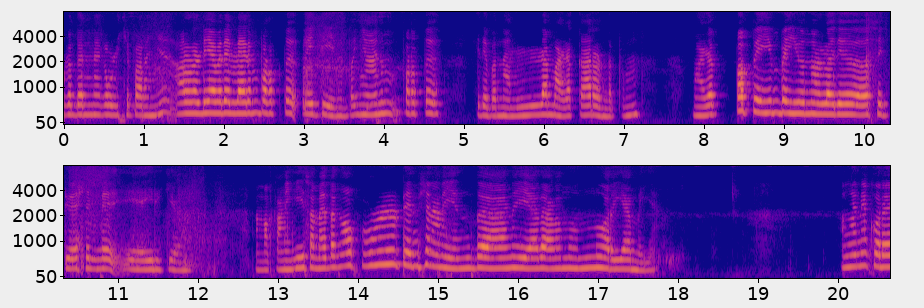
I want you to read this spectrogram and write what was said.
ബ്രദറിനെയൊക്കെ വിളിച്ച് പറഞ്ഞ് ഓൾറെഡി അവരെല്ലാവരും പുറത്ത് വെയിറ്റ് ചെയ്യുന്നു. അപ്പം ഞാനും പുറത്ത് ഇതിപ്പം നല്ല മഴക്കാറുണ്ട്. അപ്പം മഴ ഇപ്പം പെയ്യും പെയ്യും എന്നുള്ളൊരു സിറ്റുവേഷനിൽ ഇരിക്കുകയാണ്. നമുക്കാണെങ്കിൽ ഈ സമയത്തൊക്കെ ഫുൾ ടെൻഷനാണ് എന്താണ് ഏതാണെന്നൊന്നും അറിയാൻ വയ്യ. അങ്ങനെ കുറേ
